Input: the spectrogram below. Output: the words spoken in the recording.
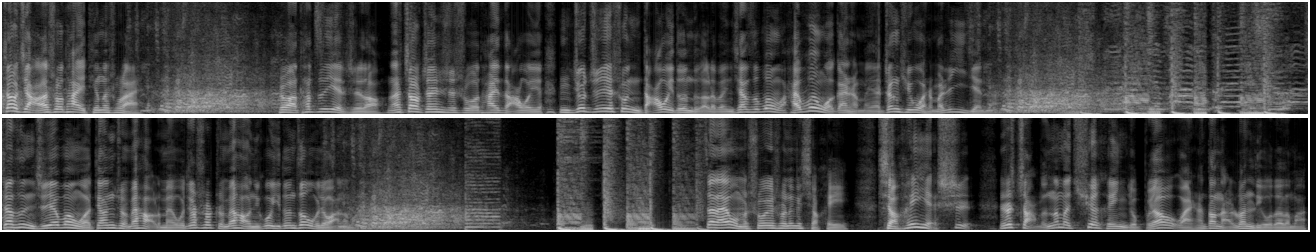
照假的说他也听得出来。是吧？他自己也知道。那照真实说，他还打我一，你就直接说你打我一顿得了呗。你下次问我还问我干什么呀？争取我什么意见呢？下次你直接问我，雕你准备好了没？我就说准备好，你给我一顿揍不就完了吗？再来，我们说一说那个小黑，小黑也是。你说长得那么黢黑，你就不要晚上到哪乱溜达了吗？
